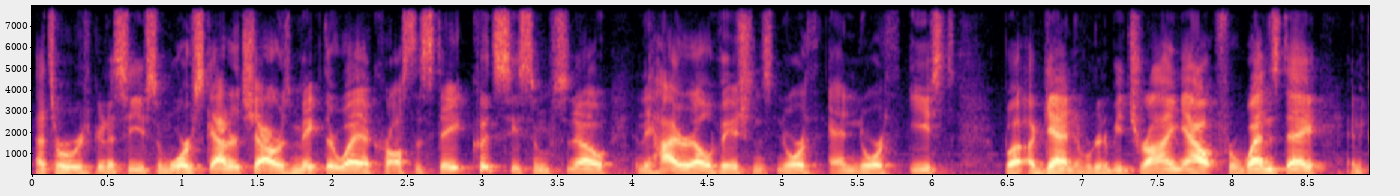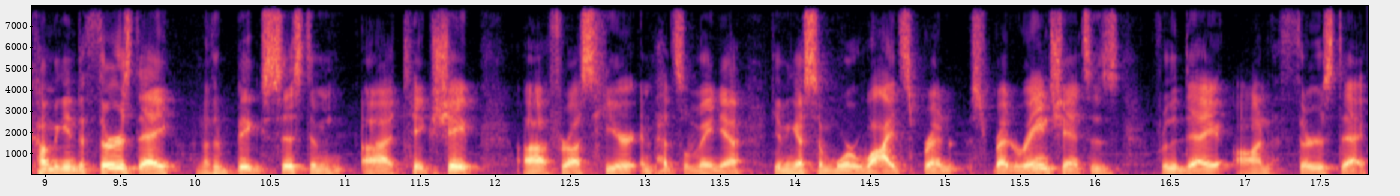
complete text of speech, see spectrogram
That's where we're going to see some more scattered showers make their way across the state. Could see some snow in the higher elevations north and northeast. But again, we're going to be drying out for Wednesday and coming into Thursday, another big system uh, takes shape uh, for us here in Pennsylvania, giving us some more widespread spread rain chances for the day on Thursday.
